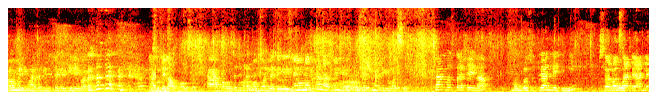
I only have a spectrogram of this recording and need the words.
अहो मी माझा लगेच सुटे पावसाची. हा पावसाची म्हणून मग म्हणलं ते नेऊन खाणार नाही. फ्रेशमध्ये घेऊ असं. छान मस्त असे आहे ना मंगळसूत्रे आणले ती मी सर्वांसाठी आणले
